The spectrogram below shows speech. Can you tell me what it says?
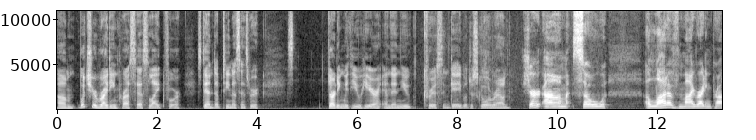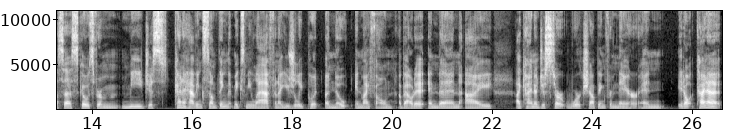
Um, what's your writing process like for stand up, Tina, since we're starting with you here, and then you, Chris, and Gabe will just go around? Sure. Um, so a lot of my writing process goes from me just kind of having something that makes me laugh and I usually put a note in my phone about it and then I I kind of just start workshopping from there and it all kind of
